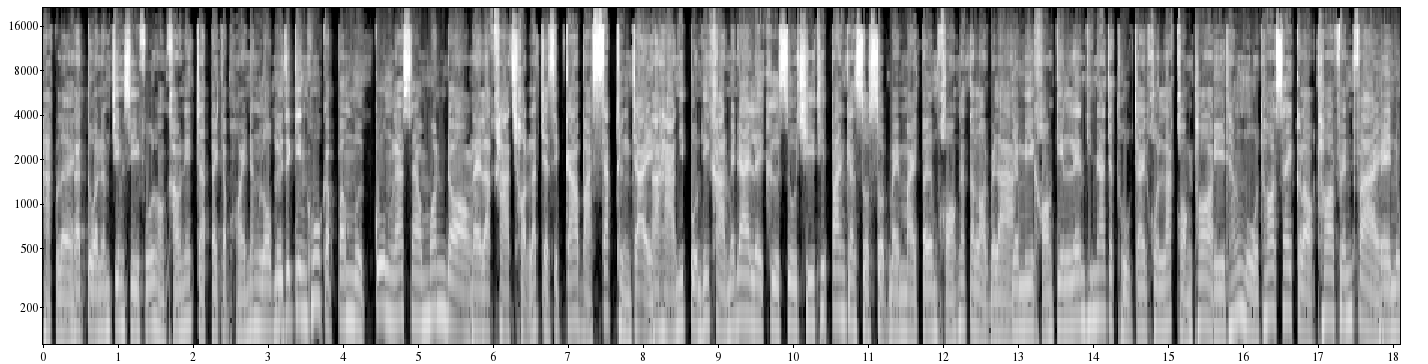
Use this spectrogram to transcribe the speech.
หักเลย และตัวน้ำจิ้มซีฟู้ดของเขาเนี่ยจัดไปกับหอยนางรมหรือจะกินคู่กับปลาหมึกกุ้งและแซลมอนดอง ในราคาช็อตละ 79 บาทแซ่บถึงใจ อาหารญี่ปุ่นที่ขาดไม่ได้เลยคือซูชิที่ปั้นกันสดๆ ใหม่ๆ เติมของกันตลอดเวลา ยังมีของกินเล่นที่น่าจะถูกใจคนรักของทอด มีทั้งหมูทอดไส้กรอกทอดเฟรนฟรายเมนู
